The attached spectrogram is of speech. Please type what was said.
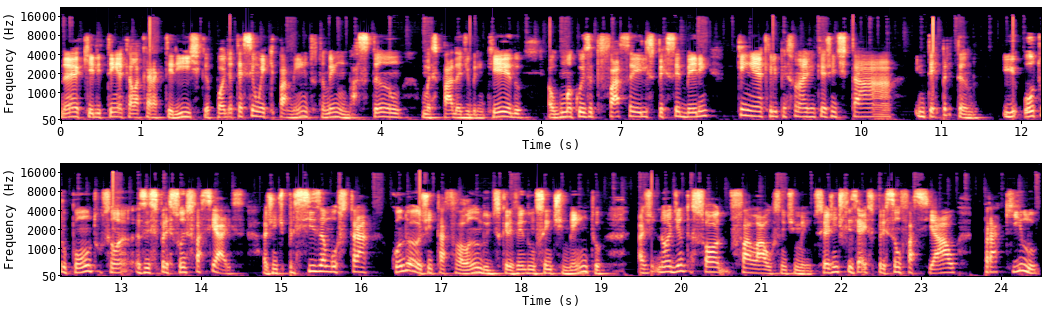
né, que ele tem aquela característica, pode até ser um equipamento também, um bastão, uma espada de brinquedo, alguma coisa que faça eles perceberem quem é aquele personagem que a gente está interpretando. E outro ponto são as expressões faciais. A gente precisa mostrar quando a gente está falando, descrevendo um sentimento, gente, não adianta só falar o sentimento. Se a gente fizer a expressão facial para aquilo,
